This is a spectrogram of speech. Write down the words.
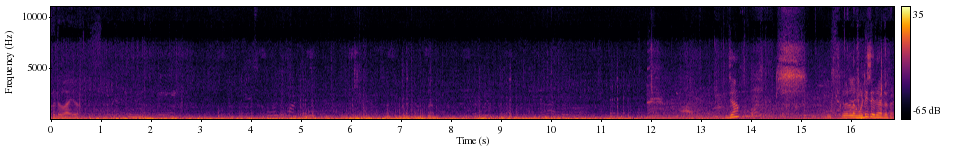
കൊടുവായൂർ സ്കൂളിലെ മുടി ശരിയാക്കട്ടെ.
